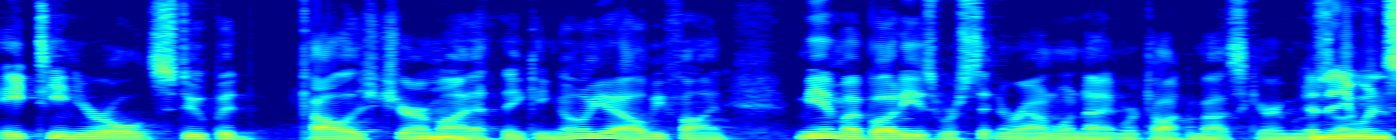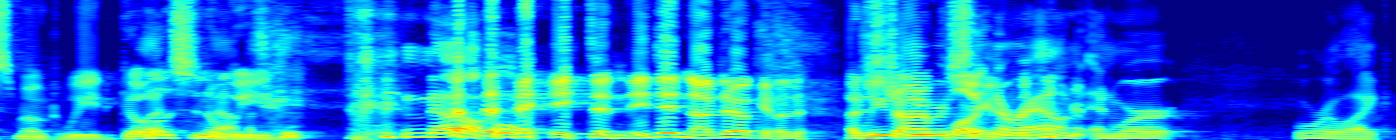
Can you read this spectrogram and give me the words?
18 year old stupid college Jeremiah Mm. thinking, oh, yeah, I'll be fine. Me and my buddies were sitting around one night and we're talking about scary movies. And then you went and smoked weed. Go Let's listen to weed. no. he didn't. He didn't. I'm joking. I'm just, we, trying we to were plug sitting it. around and we're we're like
